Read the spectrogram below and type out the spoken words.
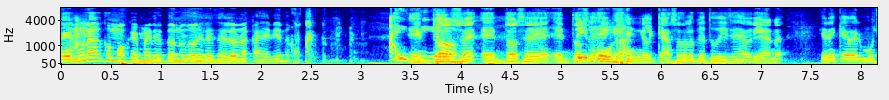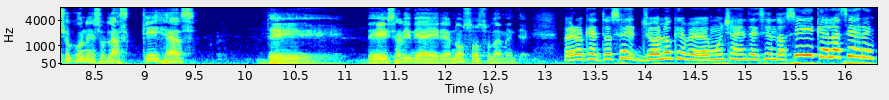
En una como que medio tono y le salió una caja de dientes. Ay, Dios. Entonces, entonces, entonces en el caso de lo que tú dices, Adriana, tiene que ver mucho con eso. Las quejas de, de esa línea aérea no son solamente aquí. Pero que entonces yo lo que veo es mucha gente diciendo, sí, que la cierren.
